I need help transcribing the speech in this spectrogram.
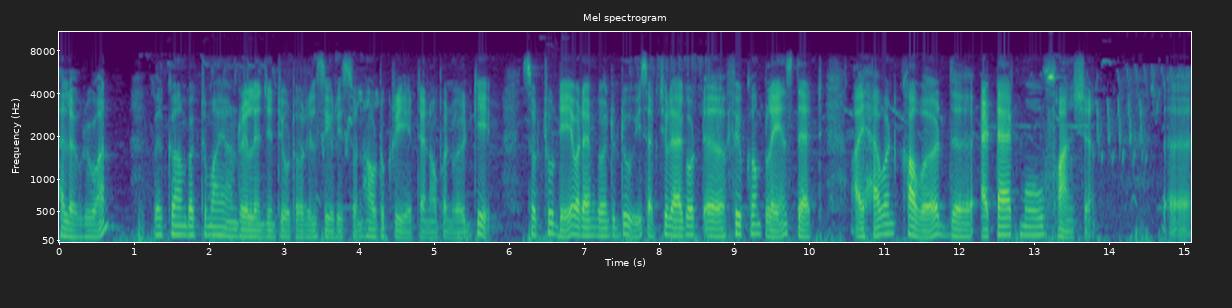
Hello everyone, welcome back to my Unreal Engine tutorial series on how to create an open world game. So today what I'm going to do is actually I got a few complaints that I haven't covered the attack move function uh,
